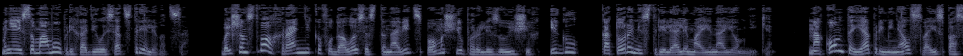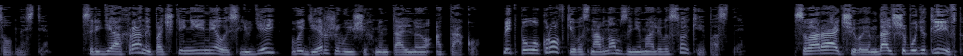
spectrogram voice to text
Мне и самому приходилось отстреливаться. Большинство охранников удалось остановить с помощью парализующих игл, которыми стреляли мои наемники. На ком-то я применял свои способности. Среди охраны почти не имелось людей, выдерживающих ментальную атаку ведь полукровки в основном занимали высокие посты. «Сворачиваем, дальше будет лифт!»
